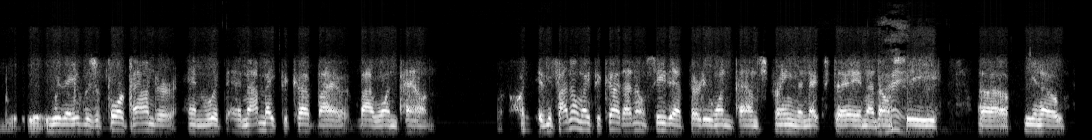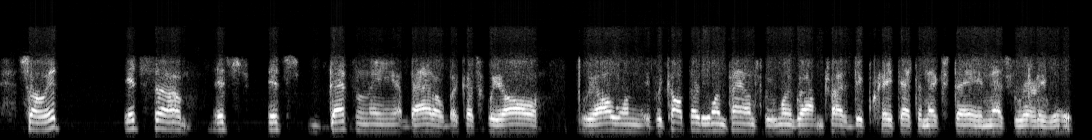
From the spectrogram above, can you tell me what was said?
with a, it was a four pounder, and with and I make the cut by by one pound. If I don't make the cut, I don't see that thirty-one pound string the next day, and I don't right. see, uh, you know. So it it's um, it's it's definitely a battle because we all we all want. If we caught thirty-one pounds, we want to go out and try to duplicate that the next day, and that's rarely what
